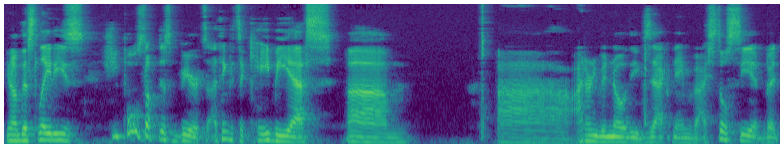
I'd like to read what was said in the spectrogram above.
you know this lady's she pulls up this beer. It's, I think it's a KBS. Um, I don't even know the exact name of it. I still see it, but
